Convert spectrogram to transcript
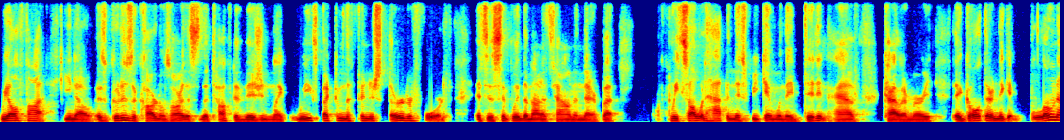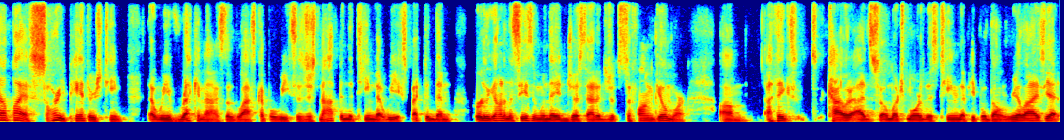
we all thought, you know, as good as the Cardinals are, this is a tough division. Like we expect them to finish third or fourth. It's just simply the amount of talent in there. But we saw what happened this weekend when they didn't have Kyler Murray. They go out there and they get blown out by a sorry Panthers team that we've recognized over the last couple of weeks has just not been the team that we expected them early on in the season when they just added Stephon Gilmore. Um, I think Kyler adds so much more to this team that people don't realize yet.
